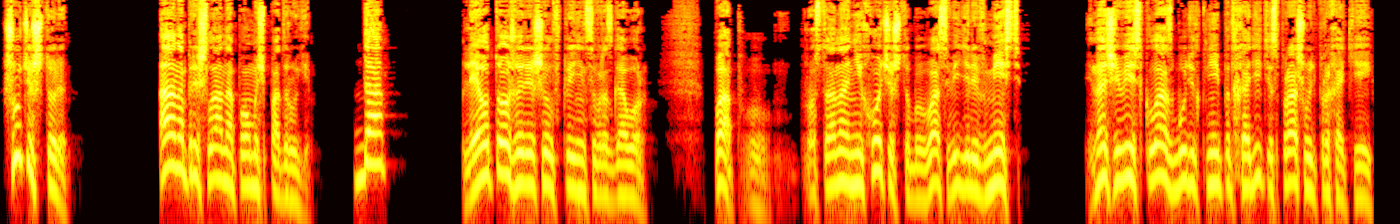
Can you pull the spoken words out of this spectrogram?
Шутишь, что ли?» Анна пришла на помощь подруге. «Да». Лео тоже решил вклиниться в разговор. «Пап, просто она не хочет, чтобы вас видели вместе. Иначе весь класс будет к ней подходить и спрашивать про хоккей.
